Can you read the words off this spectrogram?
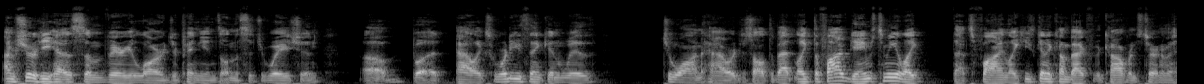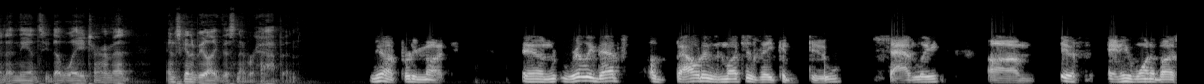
I'm sure he has some very large opinions on the situation. Uh, but Alex, what are you thinking with Juwan Howard just off the bat? Like the five games to me, like that's fine. Like he's going to come back for the conference tournament and the NCAA tournament, and it's going to be like this never happened. Yeah, pretty much. And really, that's about as much as they could do, sadly. Um, if any one of us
